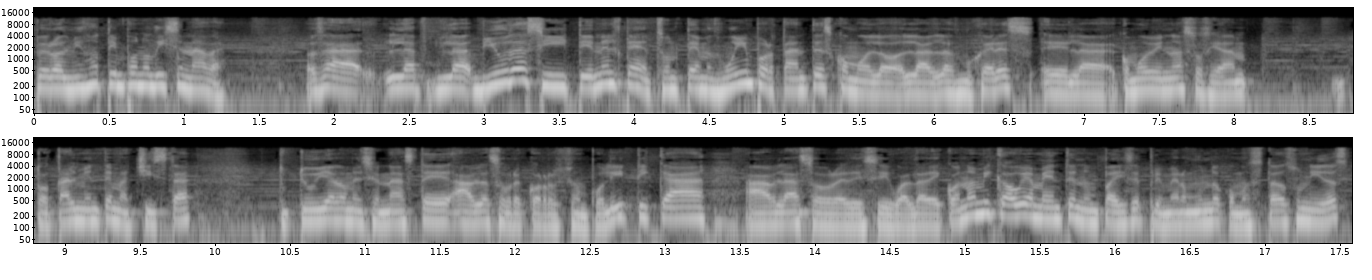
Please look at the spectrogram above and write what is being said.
pero al mismo tiempo no dice nada. O sea, la, viuda sí tiene el te- son temas muy importantes como lo- la- las mujeres, eh, la, cómo vive una sociedad totalmente machista. Tú, ya lo mencionaste, habla sobre corrupción política, habla sobre desigualdad económica, obviamente en un país de primer mundo como Estados Unidos.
